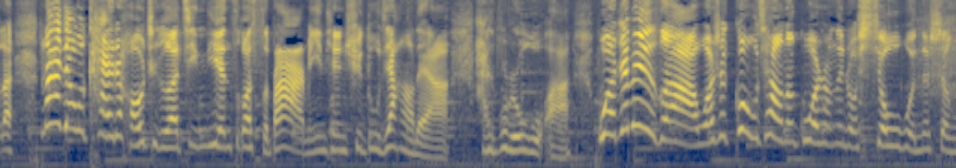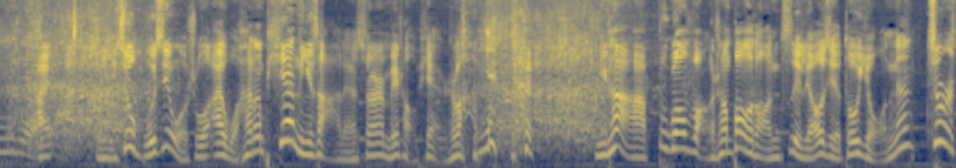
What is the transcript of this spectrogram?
了。那家伙开着豪车，今天做 SPA，明天去度假的呀，还不如我。我这辈子啊，我是够呛能过上那种销魂的生活。哎，你就不信我说，哎，我还能骗你咋的？虽然没少骗，是吧？你看啊，不光网上报道，你自己了解都有，那就是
